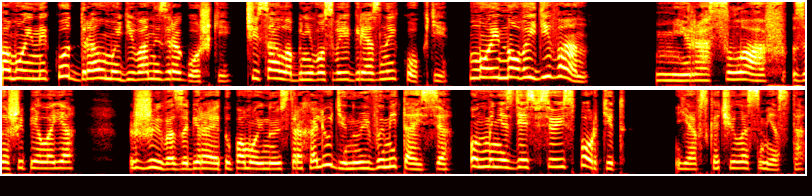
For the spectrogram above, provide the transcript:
Помойный кот драл мой диван из рогожки, чесал об него свои грязные когти. «Мой новый диван!» «Мирослав!» — зашипела я. «Живо забирай эту помойную страхолюдину и выметайся. Он мне здесь все испортит». Я вскочила с места.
